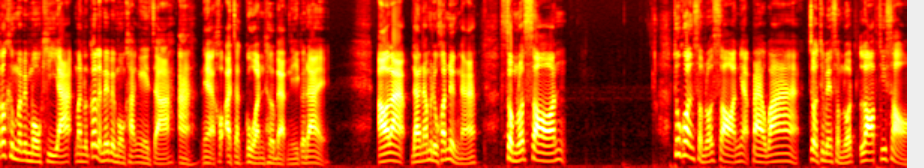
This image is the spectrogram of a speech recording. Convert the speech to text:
ก็คือมันเป็นโมคียะ มันก็เลยไม่เป็นโมคะเงจ้าอะเนี่ยเขาอาจจะกวนเธอแบบนี้ก็ได้ เอาล่ะ ดังนั้นมาดูข้อหนึ่งนะ สมรสซ้อน ทุกคนสมรสซ้อนเนี่ยแปลว่า จดทะเบียนสมรสรอบที่สอง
